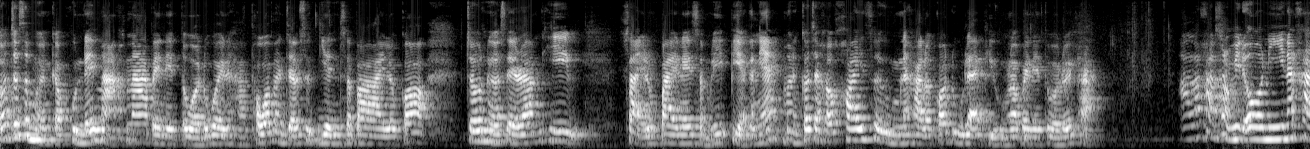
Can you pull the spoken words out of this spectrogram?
ก็จะเสมือนกับคุณได้หมาร์กหน้าไปในตัวด้วยนะคะ เพราะว่ามันจะรู้สึกเย็นสบาย แล้วก็เจ้าเนื้อเซรั่มที่ใส่ลงไปในสำลีเปียกอันนี้มันก็จะค่อยๆซึมนะคะ แล้วก็ดูแลผิวของเราไปในตัวด้วยค่ะเอาละค่ะสำหรับวิดีโอนี้นะคะ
